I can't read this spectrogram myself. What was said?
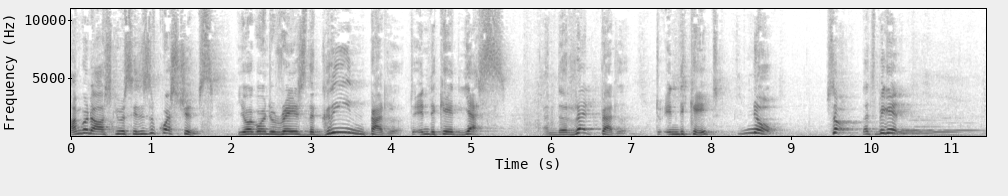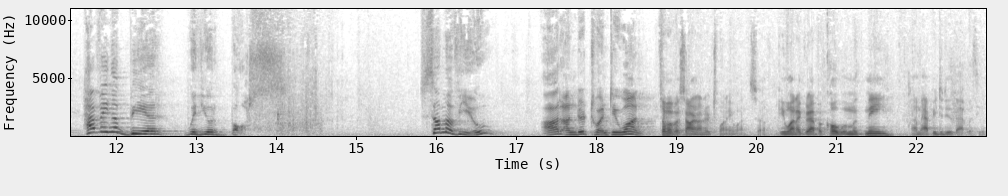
I'm going to ask you a series of questions. You are going to raise the green paddle to indicate yes, and the red paddle to indicate no. So, let's begin. Having a beer with your boss. Some of you are under 21. Some of us aren't under 21, so if you want to grab a cold one with me, I'm happy to do that with you.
